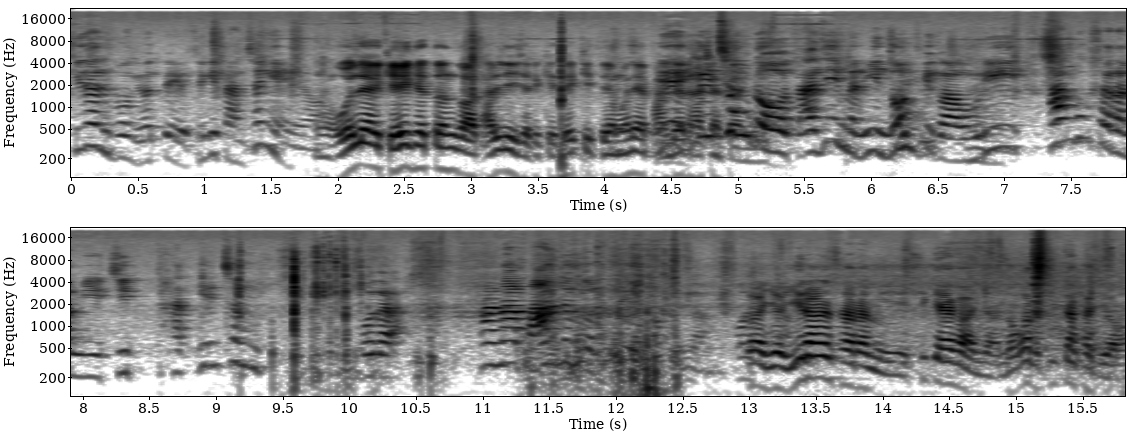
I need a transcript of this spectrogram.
기자님 보기 어때요? 저기 단층이에요. 어, 원래 계획했던 거와 달리 저렇게 됐기 때문에 반대를 예, 거예요. 1층도 따지면 이 높이가 우리 한국 사람이 집 한 1층보다 하나 반 정도는 돼요. 높이가. 그러니까 여- 일하는 사람이 쉽게 해가 이제 노가다 직장하죠.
